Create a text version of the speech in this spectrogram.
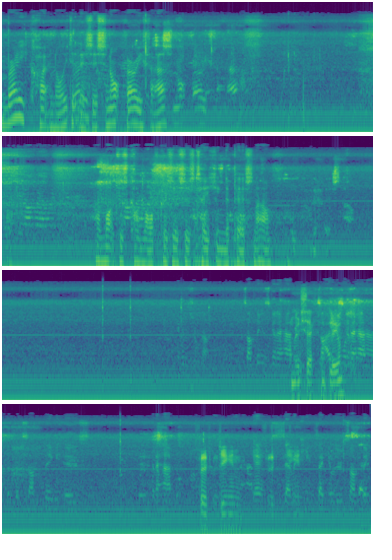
I'm really quite annoyed at this. It's not very fair. I might just come off because this is taking the piss now. Something's gonna How many seconds, I don't know Liam? what's gonna happen, but something is gonna happen. Fifteen. Seconds or something.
